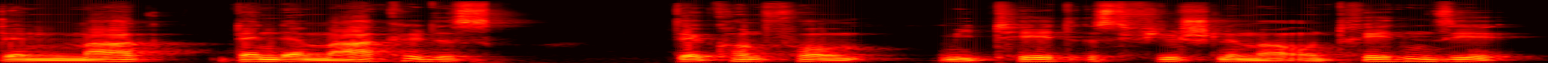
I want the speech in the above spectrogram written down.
Denn, Mar denn der Makel des, der Konformität ist viel schlimmer und treten Sie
